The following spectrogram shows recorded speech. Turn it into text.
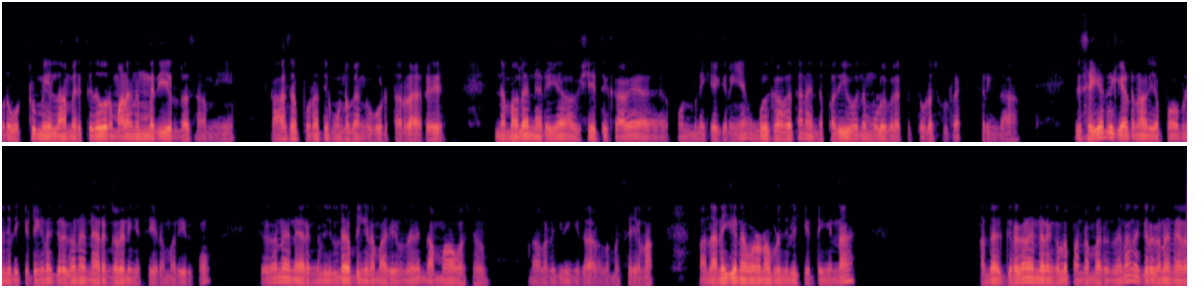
ஒரு ஒற்றுமை இல்லாமல் இருக்குது. ஒரு மன நிம்மதியே இல்லை சாமி. காசை பூராத்தையும் கொண்டு போய் அங்கே கொடுத்துட்றாரு இந்த மாதிரிலாம் நிறையா விஷயத்துக்காக ஃபோன் பண்ணி கேட்குறீங்க. உங்களுக்காக தான் நான் இந்த பதிவு வந்து முழு விளக்கத்தோடு சொல்கிறேன் சரிங்களா? இது செய்கிறதுக்கு ஏற்ற நாள் எப்போ அப்படின்னு சொல்லி கேட்டிங்கன்னா கிரகண நேரங்களில் நீங்கள் செய்கிற மாதிரி இருக்கும். கிரகண நேரங்கள் இல்லை அப்படிங்கிற மாதிரி இருந்தால் இந்த அமாவாசை நாளன்னைக்கு நீங்கள் தாராளமாக செய்யலாம். இப்போ அந்த அன்றைக்கி என்ன பண்ணணும் அப்படின்னு சொல்லி கேட்டிங்கன்னா அந்த கிரகண நேரங்களில் பண்ணுற மாதிரி இருந்ததுன்னா அந்த கிரகண நேர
